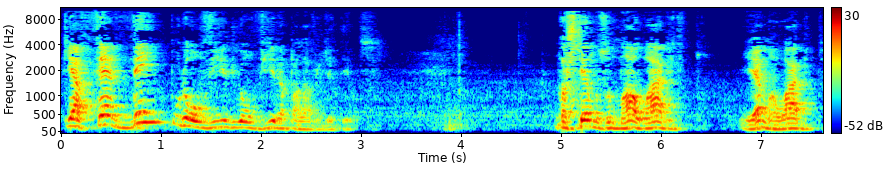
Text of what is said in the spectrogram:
que a fé vem por ouvir e ouvir a palavra de Deus. Nós temos o mau hábito, e é mau hábito,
